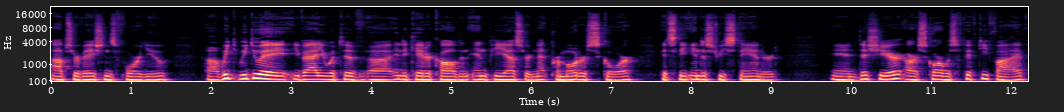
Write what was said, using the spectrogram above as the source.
observations for you. Uh, we, we do a evaluative uh, indicator called an NPS or Net Promoter Score. It's the industry standard. And this year our score was 55.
